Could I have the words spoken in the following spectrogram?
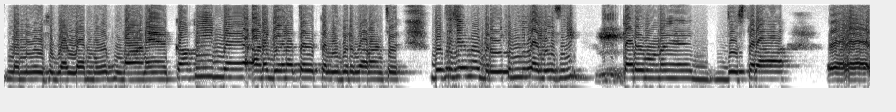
ਮੈਨੂੰ ਇਸ ਗੱਲ ਦਾ ਬਹੁਤ ਮਾਣ ਹੈ। ਕਾਫੀ ਮੈਂ ਅਣਗਿਣਤ ਕਵੀ ਦਰਬਾਰਾਂ ਚ ਵਿੱਚ ਜੇ ਮੈਂ ਬ੍ਰੇਕ ਨਹੀਂ ਲੈ ਲਈ ਸੀ। ਪਰ ਹੁਣ ਜਿਸ ਤਰ੍ਹਾਂ ਅਹ,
